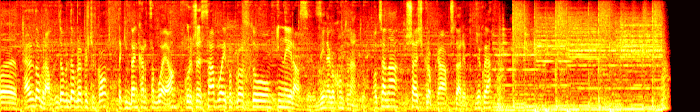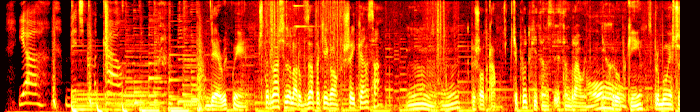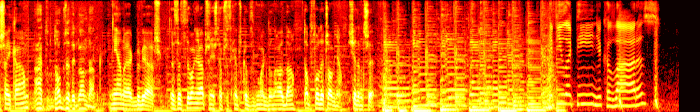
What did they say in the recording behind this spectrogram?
Ale dobra, do, dobre pieczywko. Taki bękar Subwaya. Kurczę, Subway po prostu innej rasy, z innego kontynentu. Ocena 6.4. Dziękuję. Yeah, bitch, I'm a cow. Dairy Queen. 14 dolarów za takiego shakensa. Mhm. Pyszotka. Cieplutki ten, jest ten brownie. I chrupki. Spróbuję jeszcze szejka. A, to dobrze wygląda. Nie no, jakby wiesz, zdecydowanie lepsze niż te wszystkie na przykład z McDonalda. Top słodeczownia, 7.3. If you like pina coladas,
